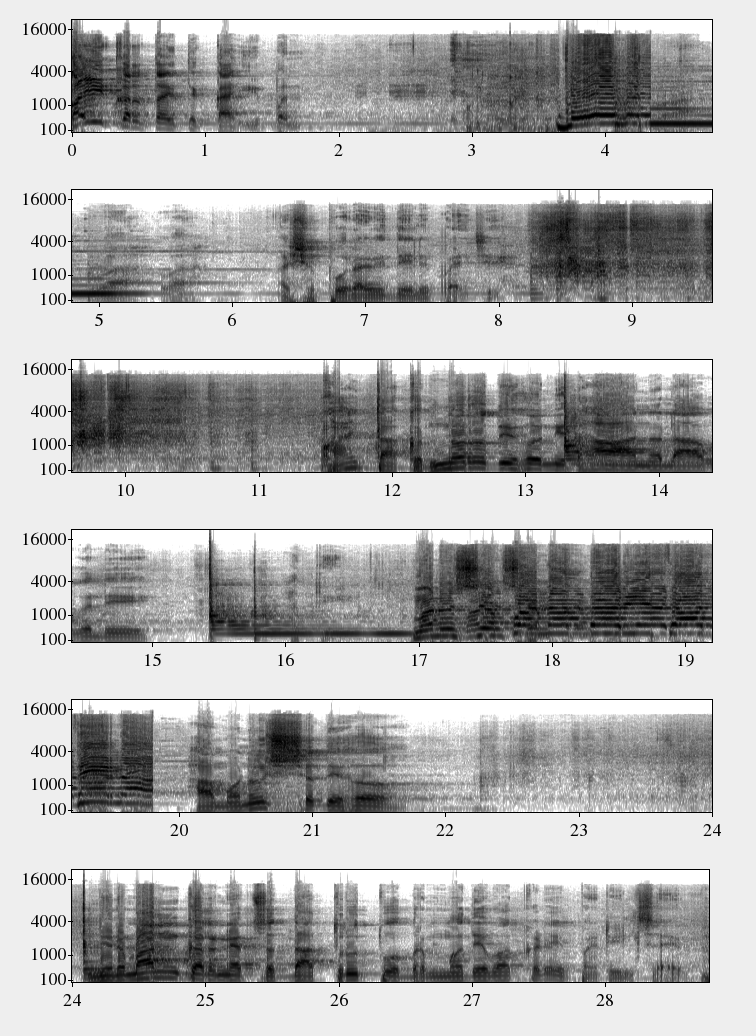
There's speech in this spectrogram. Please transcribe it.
काही करता येते काही पण. देव वा वा. असे पुरावे दिले पाहिजे. काय ताकद? नरदेह निधान. मनुष्यपण तरीचा दिना. हा मनुष्य देह. निर्माण करण्याचं दातृत्व ब्रह्मदेवाकडे पाटील साहेब.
